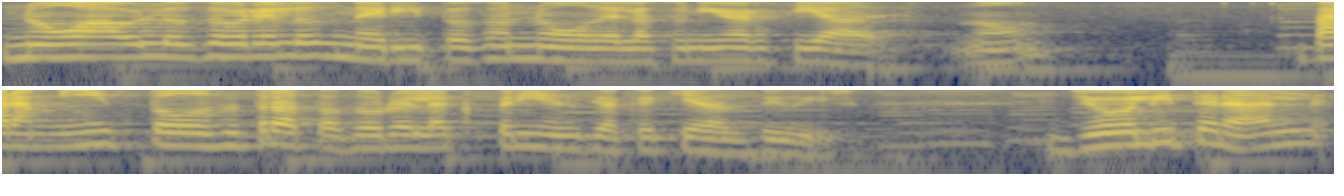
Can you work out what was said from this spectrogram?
no hablo sobre los méritos o no de las universidades, ¿no? Para mí todo se trata sobre la experiencia que quieras vivir. Yo literal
